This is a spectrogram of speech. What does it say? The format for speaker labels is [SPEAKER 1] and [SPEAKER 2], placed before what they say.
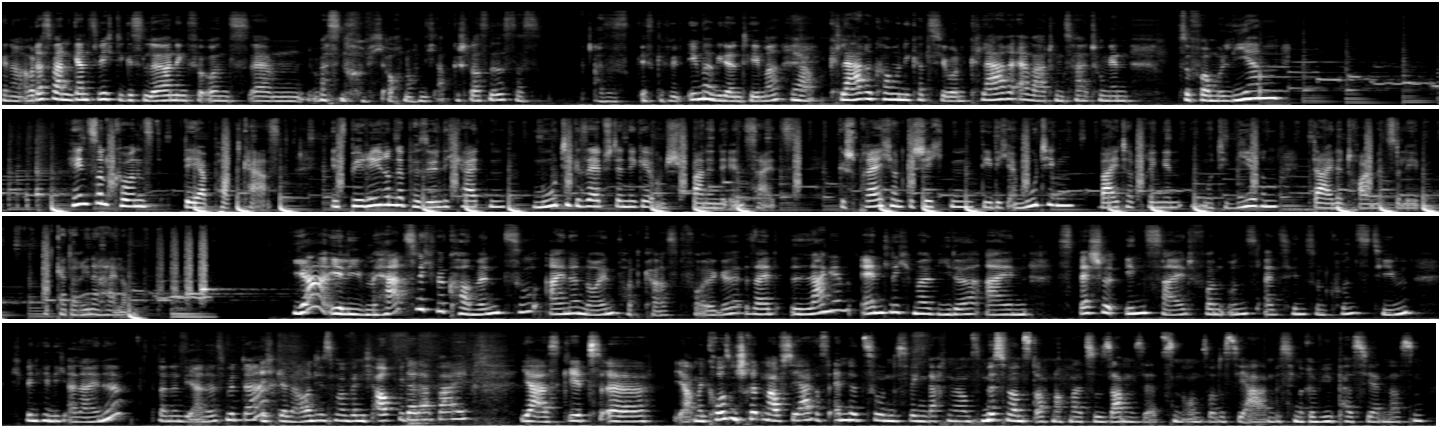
[SPEAKER 1] Genau, aber das war ein ganz wichtiges Learning für uns, ähm, was glaube ich auch noch nicht abgeschlossen ist. Das, also es ist gefühlt immer wieder ein Thema.
[SPEAKER 2] Ja.
[SPEAKER 1] Klare Kommunikation, klare Erwartungshaltungen zu formulieren.
[SPEAKER 3] Hinz und Kunst, der Podcast. Inspirierende Persönlichkeiten, mutige Selbstständige und spannende Insights. Gespräche und Geschichten, die dich ermutigen, weiterbringen und motivieren, deine Träume zu leben. Katharina Heilung.
[SPEAKER 1] Ja, ihr Lieben, herzlich willkommen zu einer neuen Podcast-Folge. Seit langem endlich mal wieder ein Special Insight von uns als Hinz- und Kunstteam. Ich bin hier nicht alleine, sondern die Anna ist mit da.
[SPEAKER 2] Ich genau, und diesmal bin ich auch wieder dabei. Ja, es geht äh, ja mit großen Schritten aufs Jahresende zu und deswegen dachten wir uns, müssen wir uns doch nochmal zusammensetzen und so das Jahr ein bisschen Revue passieren lassen.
